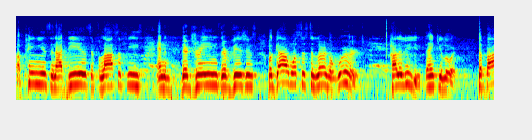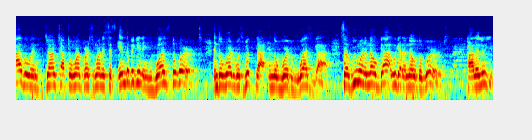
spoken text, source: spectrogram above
opinions and ideas and philosophies and their dreams, their visions, but God wants us to learn the word. Hallelujah. Thank you, Lord. The Bible in John chapter 1, verse 1, it says, In the beginning was the word, and the word was with God, and the word was God. So if we want to know God, we got to know the word. Hallelujah.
